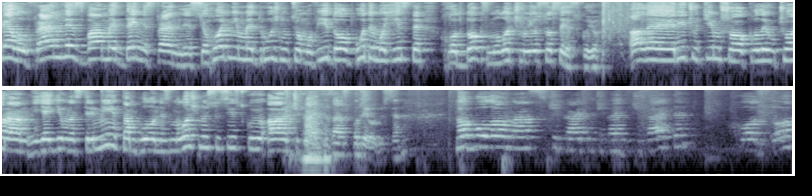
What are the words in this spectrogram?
Hello Friendly, з вами Деніс Френдлі. Сьогодні ми дружні в цьому відео будемо їсти хот-дог з молочною сосискою. Але річ у тім, що коли вчора я їв на стрімі, там було не з молочною сосискою, а чекайте, зараз подивлюся. То було у нас, чекайте, чекайте, чекайте. Хот-дог.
